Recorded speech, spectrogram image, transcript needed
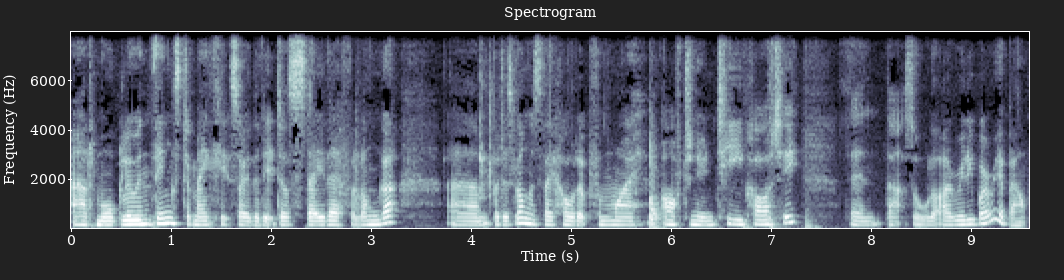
add more glue and things to make it so that it does stay there for longer. Um, but as long as they hold up for my afternoon tea party, then that's all that I really worry about.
